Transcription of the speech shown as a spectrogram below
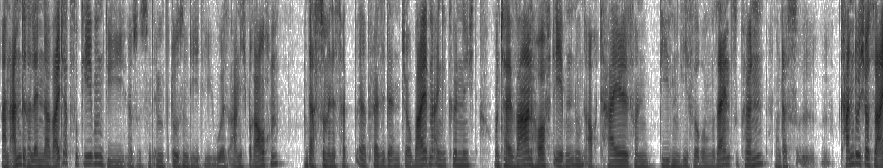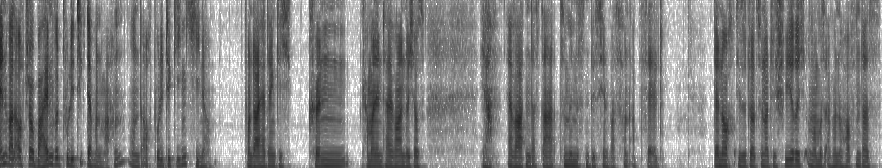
an andere Länder weiterzugeben. Die, also es sind Impfdosen, die die USA nicht brauchen. Das zumindest hat äh, Präsident Joe Biden angekündigt. Und Taiwan hofft eben nun auch Teil von diesen Lieferungen sein zu können. Und das äh, kann durchaus sein, weil auch Joe Biden wird Politik damit machen und auch Politik gegen China. Von daher denke ich, können, kann man in Taiwan durchaus ja, erwarten, dass da zumindest ein bisschen was von abfällt. Dennoch ist die Situation natürlich schwierig und man muss einfach nur hoffen, dass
